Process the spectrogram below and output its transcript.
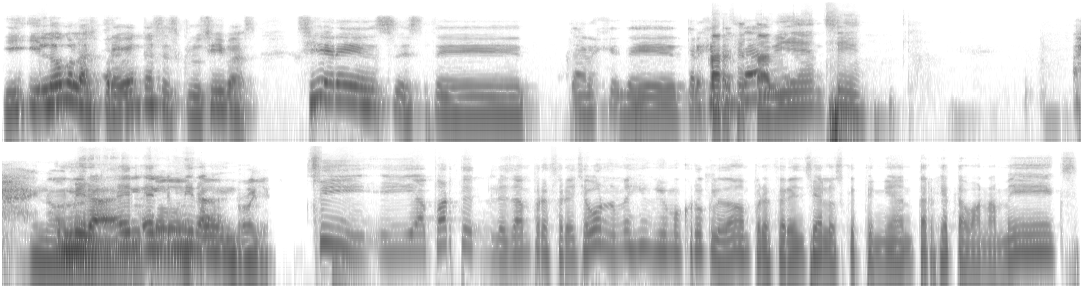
Y, luego las preventas exclusivas. Si eres este de tarjeta, tarjeta bien, sí. Ay, no, mira, el, mira, un rollo. Sí, y aparte les dan preferencia. Bueno, en México yo me creo que le daban preferencia a los que tenían tarjeta Banamex,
